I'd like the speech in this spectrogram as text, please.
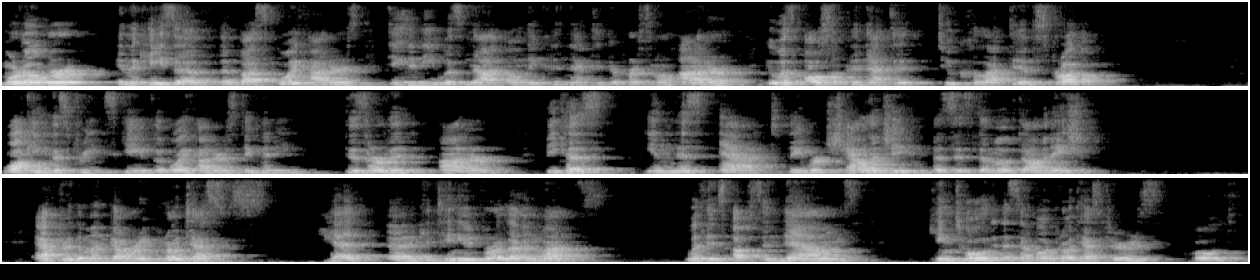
Moreover, in the case of the bus boycotters, dignity was not only connected to personal honor, it was also connected to collective struggle. Walking the streets gave the boycotters dignity, deserved honor, because in this act they were challenging a system of domination. After the Montgomery protests had uh, continued for 11 months, with its ups and downs, King told assembled protesters, quote,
